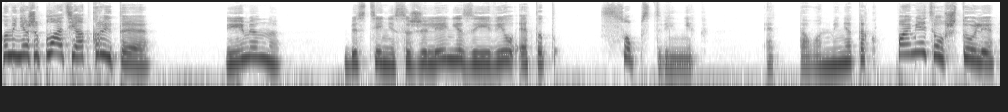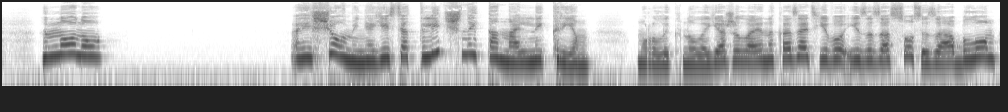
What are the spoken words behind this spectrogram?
У меня же платье открытое!» «Именно!» Без тени сожаления заявил этот собственник. Да он меня так пометил, что ли? Ну-ну. А еще у меня есть отличный тональный крем, мурлыкнула я, желая наказать его и за засос, и за облом,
